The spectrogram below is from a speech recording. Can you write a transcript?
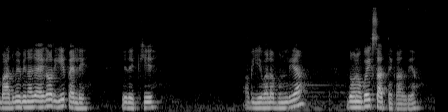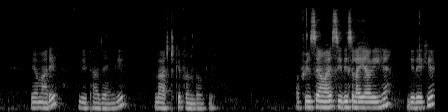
बाद में बिना जाएगा और ये पहले। ये देखिए, अब ये वाला बुन लिया, दोनों को एक साथ निकाल दिया। ये हमारी आ जाएँगी लास्ट के फंदों की। अब फिर से हमारी सीधी सिलाई आ गई है। ये देखिए,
